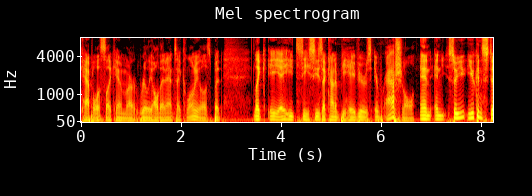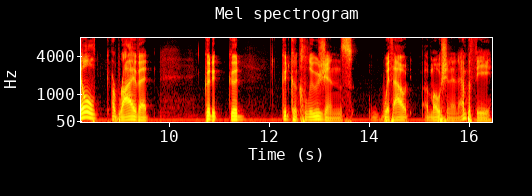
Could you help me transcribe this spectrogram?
capitalists like him are really all that anti-colonialist, but like he, he he sees that kind of behavior as irrational, and and so you you can still arrive at good good good conclusions without emotion and empathy.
